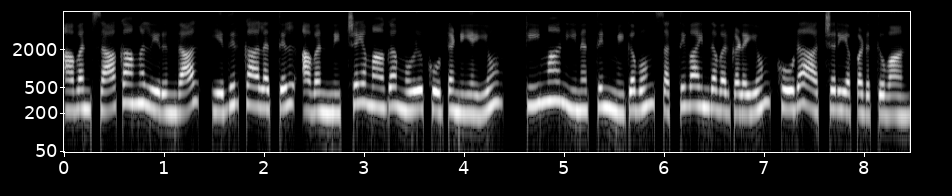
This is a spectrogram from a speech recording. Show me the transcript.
அவன் சாகாமல் இருந்தால் எதிர்காலத்தில் அவன் நிச்சயமாக முழு கூட்டணியையும் டீமான் இனத்தின் மிகவும் சக்திவாய்ந்தவர்களையும் கூட ஆச்சரியப்படுத்துவான்.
